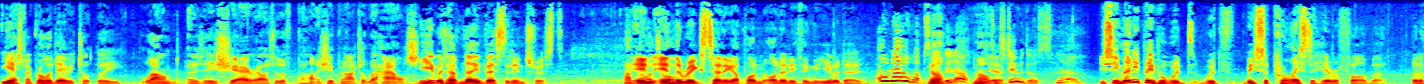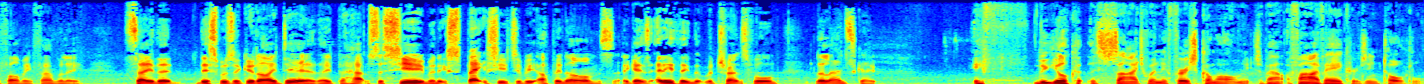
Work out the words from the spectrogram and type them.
Yes, my brother David took the land as his share out of the partnership, and I took the house. You would have no vested interest in, in the rigs turning up on, on anything that you were doing. Oh no, absolutely No, not. no. Nothing Yeah. to do with us. No. You see, many people would, would be surprised to hear a farmer and a farming family say that this was a good idea. They'd perhaps assume and expect you to be up in arms against anything that would transform the landscape. If you look at the site when they first come on, it's about five acres in total.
